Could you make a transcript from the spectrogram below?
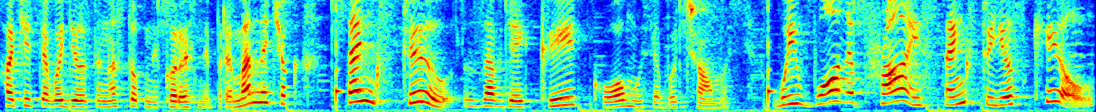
Хочеться виділити наступний корисний прийменничок thanks to завдяки комусь або чомусь. We won a prize thanks to your skill.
